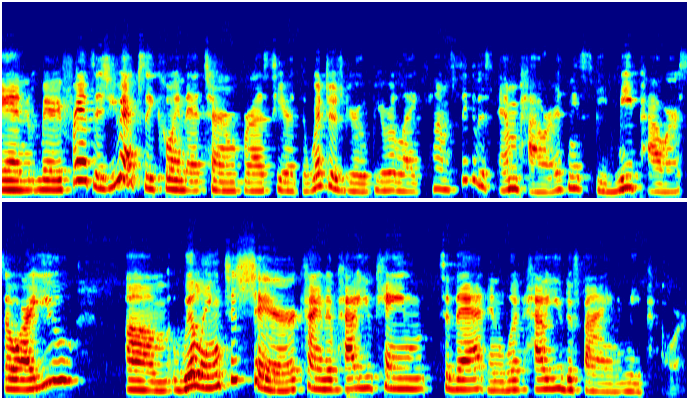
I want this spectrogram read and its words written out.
And Mary Frances, you actually coined that term for us here at the Winters Group. You were like, I'm sick of this M power. It needs to be me power. So are you um, willing to share kind of how you came to that and what how you define me power?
